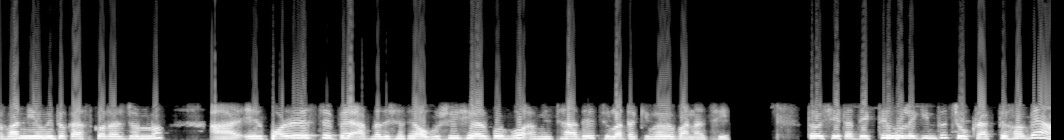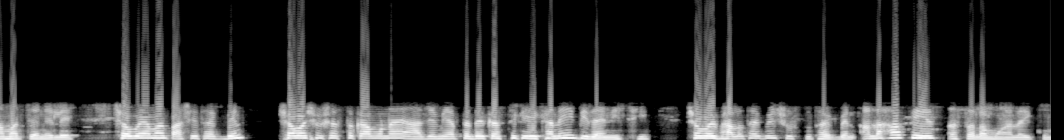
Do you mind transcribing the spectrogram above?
আবার নিয়মিত কাজ করার জন্য। আর এর পরের স্টেপে আপনাদের সাথে অবশ্যই শেয়ার করব আমি ছাদে চুলাটা কীভাবে বানাচ্ছি। তো সেটা দেখতে হলে কিন্তু চোখ রাখতে হবে আমার চ্যানেলে সবাই আমার পাশে থাকবেন। সবার সুস্বাস্থ্য কামনায় আজ আমি আপনাদের কাছ থেকে এখানেই বিদায় নিচ্ছি। সবাই ভালো থাকবেন, সুস্থ থাকবেন। আল্লাহ হাফিজ। আসসালামু আলাইকুম।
